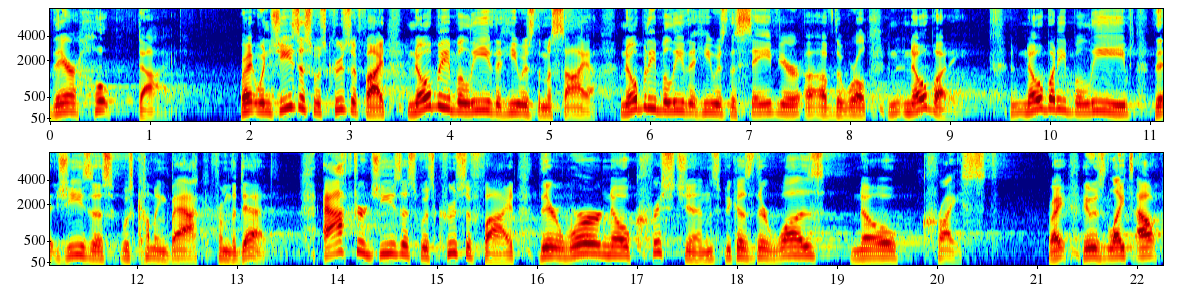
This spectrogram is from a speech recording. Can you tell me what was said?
their hope died. Right? When Jesus was crucified, nobody believed that he was the Messiah. Nobody believed that he was the Savior of the world. N- nobody. Nobody believed that Jesus was coming back from the dead. After Jesus was crucified, there were no Christians because there was no Christ. Right? It was lights out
